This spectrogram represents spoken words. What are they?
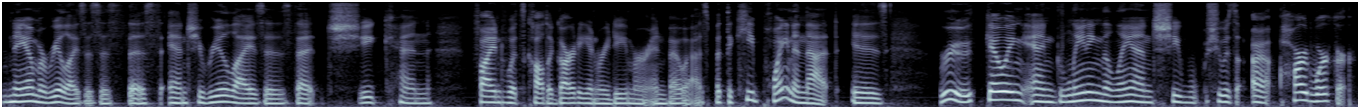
Naomi realizes is this, and she realizes that she can find what's called a guardian redeemer in Boaz. But the key point in that is Ruth going and gleaning the land. She she was a hard worker.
